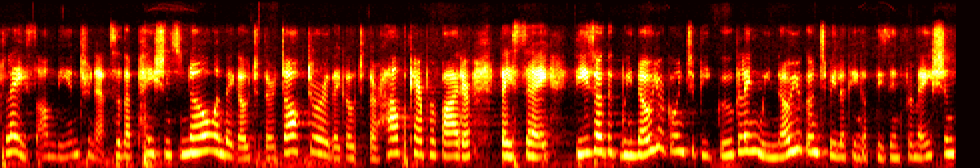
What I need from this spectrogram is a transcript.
place on the internet so that patients know when they go to their doctor or they go to their healthcare provider, they say, these are the, we know you're going to be Googling, we know you're going to be looking up these information.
